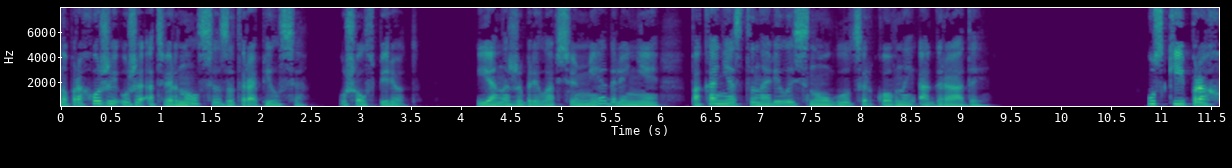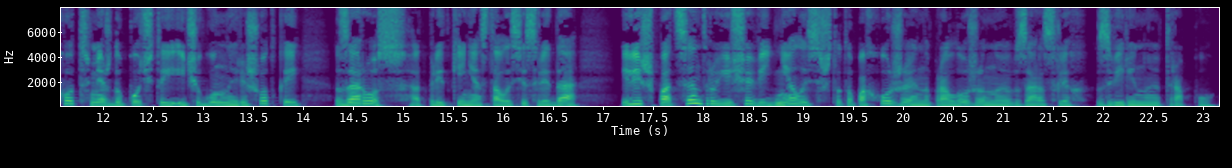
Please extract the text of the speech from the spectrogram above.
Но прохожий уже отвернулся, заторопился, ушел вперед. Яна же брела все медленнее, пока не остановилась на углу церковной ограды. Узкий проход между почтой и чугунной решеткой зарос, от плитки не осталось и следа, и лишь по центру еще виднелось что-то похожее на проложенную в зарослях звериную тропу.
